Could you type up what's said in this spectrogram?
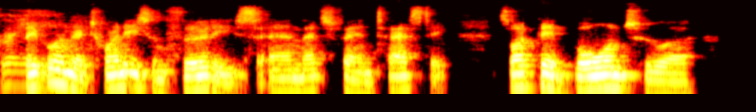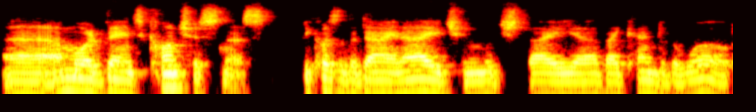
Great. people in their 20s and 30s, and that's fantastic. It's like they're born to a, a more advanced consciousness because of the day and age in which they uh, they came to the world.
